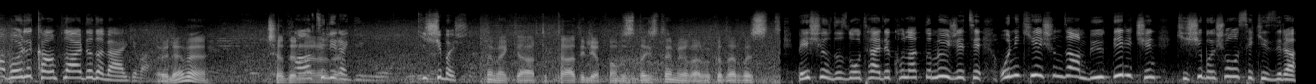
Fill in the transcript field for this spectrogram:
Aa, bu arada kamplarda da vergi var. Öyle mi? Çadırlara 6 lira da. günlüğü. Kişi başı. Demek ki artık tatil yapmamızı da istemiyorlar. Bu kadar basit. 5 yıldızlı otelde konaklama ücreti 12 yaşından büyükler için kişi başı 18 lira.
